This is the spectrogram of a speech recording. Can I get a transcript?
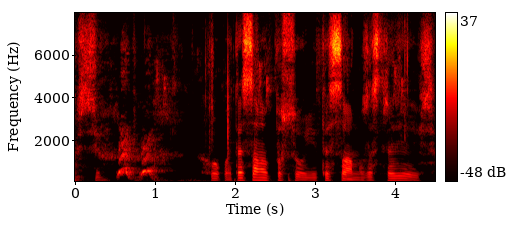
ось все. Хопа, те саме по сої, те саме, застряє і все.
